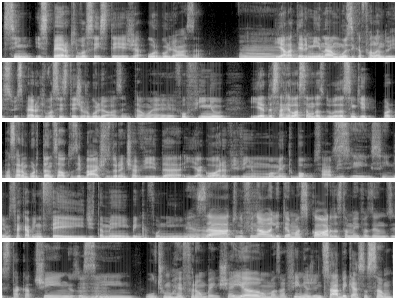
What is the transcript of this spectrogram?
Sim, espero que você esteja orgulhosa. Hum. E ela termina a música falando isso. Espero que você esteja orgulhosa. Então é fofinho e é dessa relação das duas, assim, que passaram por tantos altos e baixos durante a vida e agora vivem um momento bom, sabe? Sim, sim. E a música acaba em fade também, bem cafoninha. Exato, no final ali tem umas cordas também, fazendo uns estacatinhos, Uhum. assim. Último refrão bem cheião. Mas enfim, a gente sabe que essas são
